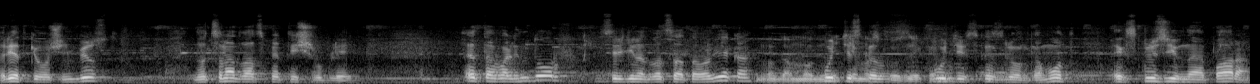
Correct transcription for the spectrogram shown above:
Редкий очень бюст. Цена 25 тысяч рублей. Это Валендорф, середина 20 века. Ну да, модная Пути с, тема с пути с козленком. Вот эксклюзивная пара.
